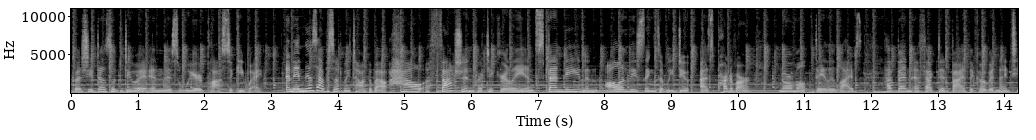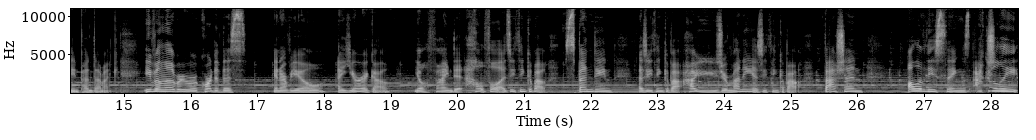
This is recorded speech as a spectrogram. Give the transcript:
but she doesn't do it in this weird plasticky way. And in this episode, we talk about how fashion, particularly and spending and all of these things that we do as part of our normal daily lives, have been affected by the COVID 19 pandemic. Even though we recorded this interview a year ago, you'll find it helpful as you think about spending, as you think about how you use your money, as you think about fashion. All of these things actually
